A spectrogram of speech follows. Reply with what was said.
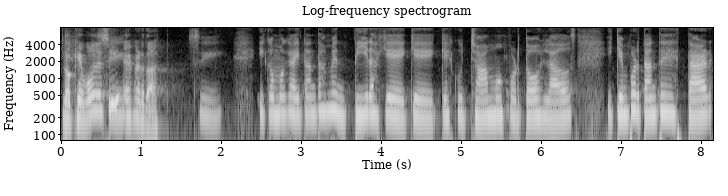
Lo que vos decís Sí. es verdad. Sí. Y como que hay tantas mentiras que, que, que escuchamos por todos lados y qué importante es estar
